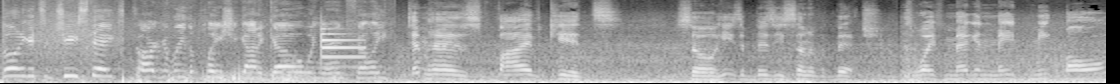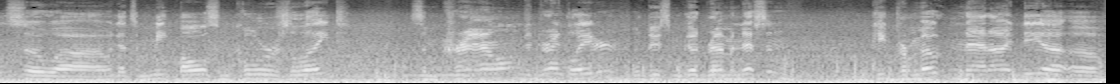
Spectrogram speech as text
Going to get some cheesesteaks. It's arguably the place you got to go when you're in Philly. Tim has five kids, so he's a busy son of a bitch. His wife Megan made meatballs, so uh, we got some meatballs, some Coors Light, some Crown to drink later. We'll do some good reminiscing. Keep promoting that idea of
